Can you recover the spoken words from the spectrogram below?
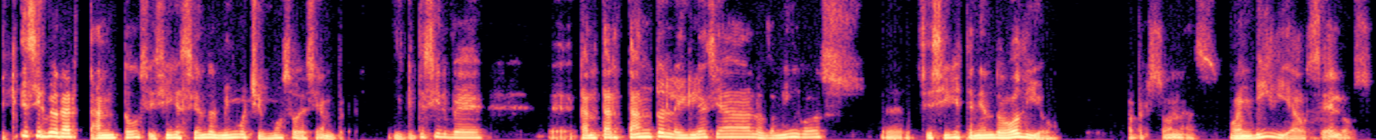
¿De qué te sirve orar tanto si sigues siendo el mismo chismoso de siempre? ¿De qué te sirve eh, cantar tanto en la iglesia los domingos eh, si sigues teniendo odio a personas o envidia o celos?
